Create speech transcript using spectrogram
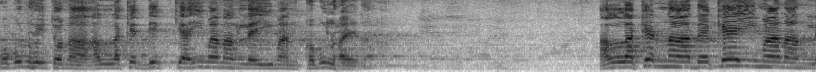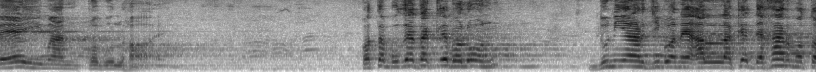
কবুল হইতো না। আল্লাহকে দেখিয়া ইমান আনলে ইমান কবুল হয় না। আল্লাহকে না দেখে ইমান আনলে ইমান কবুল হয়। কথা বুঝে থাকলে বলুন, দুনিয়ার জীবনে আল্লাহকে দেখার মতো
